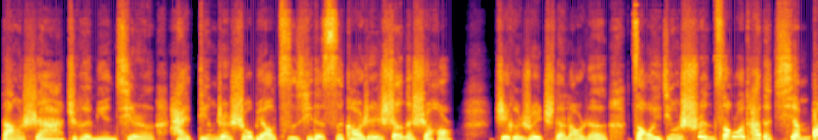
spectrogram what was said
当时啊，这个年轻人还盯着手表仔细的思考人生的时候，这个睿智的老人早已经顺走了他的钱包。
